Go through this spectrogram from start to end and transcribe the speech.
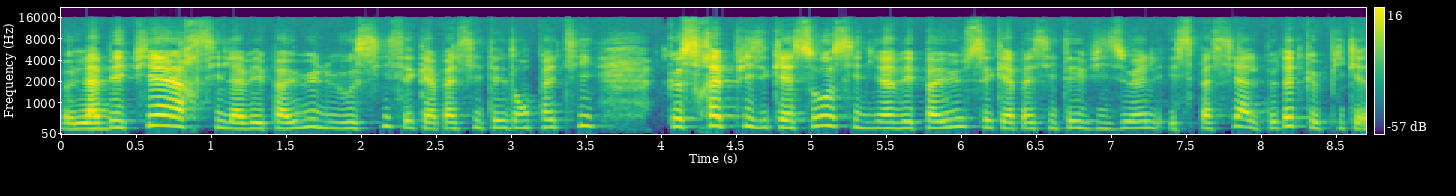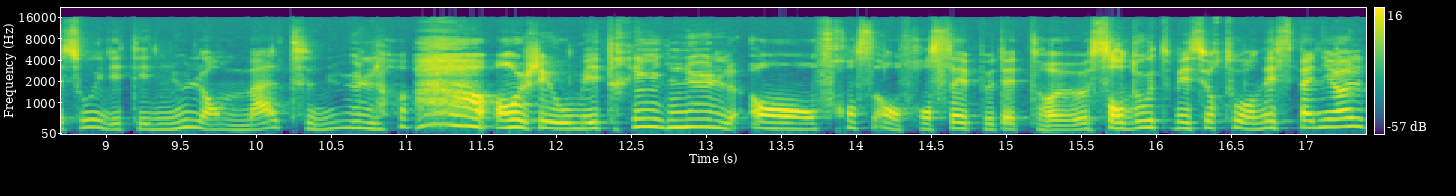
l'abbé Pierre s'il n'avait pas eu lui aussi ses capacités d'empathie? Que serait Picasso s'il n'y avait pas eu ses capacités visuelles et spatiales? Peut-être que Picasso, il était nul en maths, nul en géométrie, nul en, français peut-être euh, sans doute, mais surtout en espagnol.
